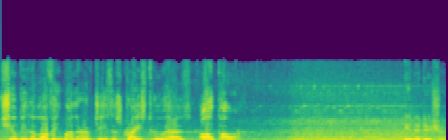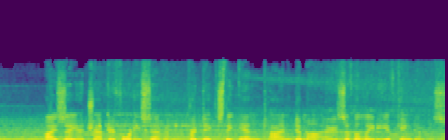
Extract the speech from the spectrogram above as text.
she'll be the loving mother of Jesus Christ who has all power. In addition, Isaiah chapter 47 predicts the end time demise of the Lady of Kingdoms.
